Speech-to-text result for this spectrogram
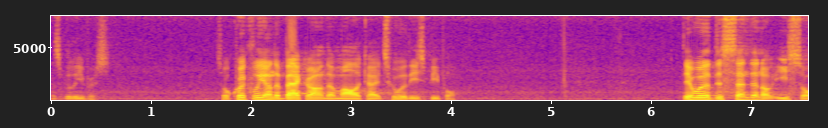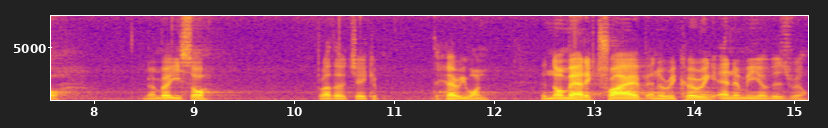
as believers. So, quickly on the background of the Amalekites, who are these people? They were a descendant of Esau. Remember Esau? Brother Jacob, the hairy one? The nomadic tribe and a recurring enemy of Israel.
